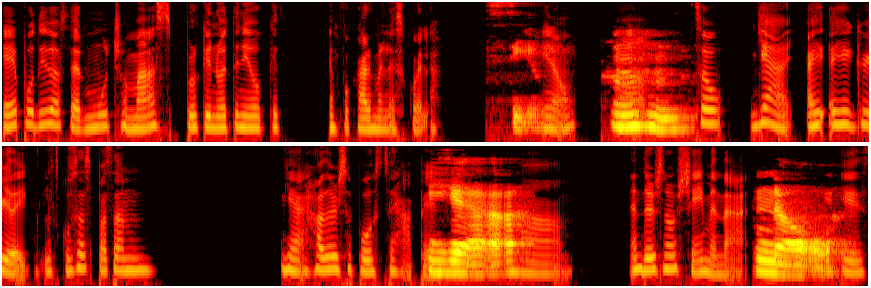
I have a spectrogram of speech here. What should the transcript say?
he podido hacer mucho más porque no he tenido que enfocarme en la escuela, Sí. you know. Um, Mhm. so, yeah, I, I agree. Like, las cosas pasan, yeah, how they're supposed to happen. Yeah. Um, and there's no shame in that. No. Is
